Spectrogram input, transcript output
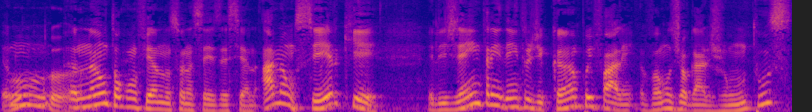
Eu não, Uh. eu não tô confiando nos franceses esse ano. A não ser que eles entrem dentro de campo e falem, vamos jogar juntos,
